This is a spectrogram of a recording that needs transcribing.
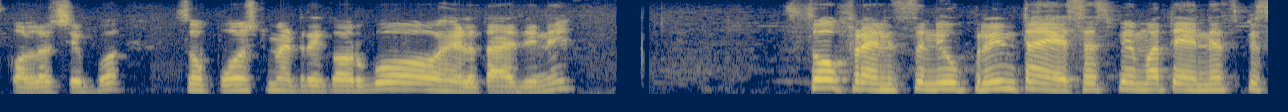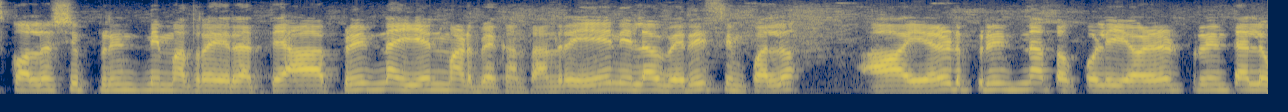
ಸ್ಕಾಲರ್ಶಿಪ್ ಸೊ ಪೋಸ್ಟ್ ಮೆಟ್ರಿಕ್ ಅವ್ರಿಗೂ ಹೇಳ್ತಾ ಇದ್ದೀನಿ. ಸೊ ಫ್ರೆಂಡ್ಸ್ ನೀವು ಪ್ರಿಂಟ್ನ ಎಸ್ ಎಸ್ ಪಿ ಮತ್ತು N S P scholarship print ನಿಮ್ಮ ಹತ್ರ ಇರುತ್ತೆ. ಆ ಪ್ರಿಂಟ್ನ ಏನು ಮಾಡಬೇಕಂತ? ಅಂದರೆ ಏನಿಲ್ಲ ವೆರಿ ಸಿಂಪಲ್ಲು ಆ ಎರಡು ಪ್ರಿಂಟ್ನ ತೊಗೊಳ್ಳಿ ಎರಡು ಪ್ರಿಂಟಲ್ಲಿ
